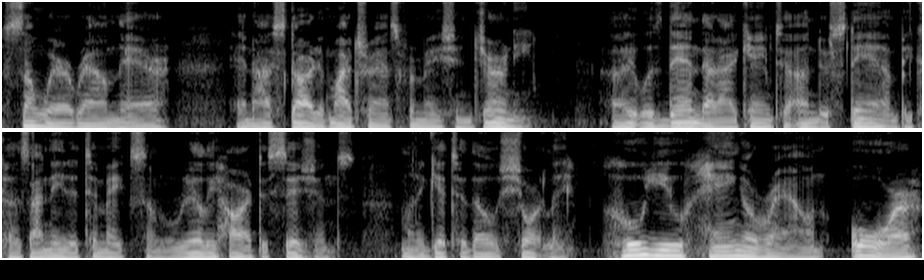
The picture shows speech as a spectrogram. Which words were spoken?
somewhere around there, and I started my transformation journey. Uh, it was then that I came to understand because I needed to make some really hard decisions. I'm going to get to those shortly who you hang around or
